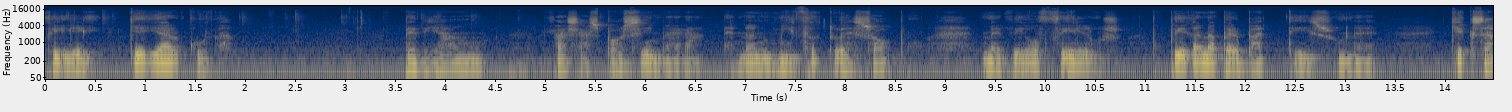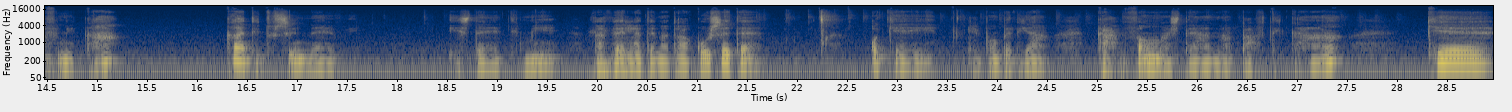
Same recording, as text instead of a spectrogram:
φίλοι και η αρκούδα. Παιδιά μου, θα σας πω σήμερα έναν μύθο του Εσώπου με δύο φίλους που πήγαν να περπατήσουνε και ξαφνικά κάτι τους συνέβη. Είστε έτοιμοι, θα θέλατε να το ακούσετε; Οκ, λοιπόν παιδιά, καθόμαστε αναπαυτικά και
